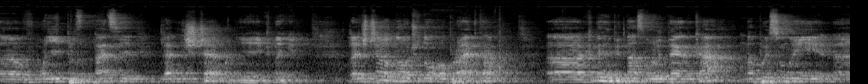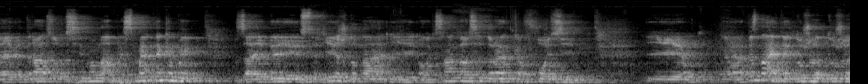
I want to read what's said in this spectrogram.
е, в моїй презентації для іще однієї книги, для іще одного чудового проекту. Е, Книги під назвою ДНК, написаної е, відразу сімома письменниками за ідеєю Сергія Ждана і Олександра Сидоренка Фозі. І е, ви знаєте, дуже дуже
